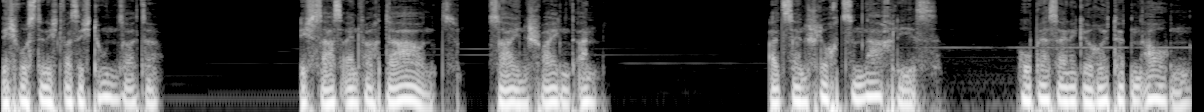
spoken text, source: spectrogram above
Ich wusste nicht, was ich tun sollte. Ich saß einfach da und sah ihn schweigend an. Als sein Schluchzen nachließ, hob er seine geröteten Augen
